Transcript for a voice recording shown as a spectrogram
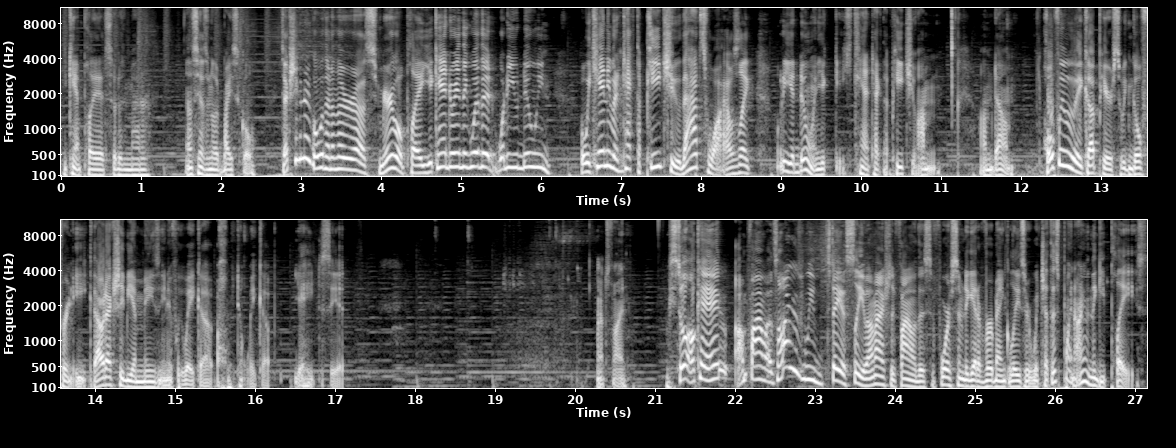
he can't play it, so it doesn't matter. Unless he has another bicycle. He's actually gonna go with another uh, Smeargle play. You can't do anything with it. What are you doing? But we can't even attack the Pichu. That's why I was like, "What are you doing? You, you can't attack the Pichu." I'm, I'm dumb. Hopefully we wake up here so we can go for an Eek. That would actually be amazing if we wake up. Oh, we don't wake up. Yeah, hate to see it. That's fine. We still, okay, I'm fine. As long as we stay asleep, I'm actually fine with this. To force him to get a Virbank Laser, which at this point, I don't even think he plays.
